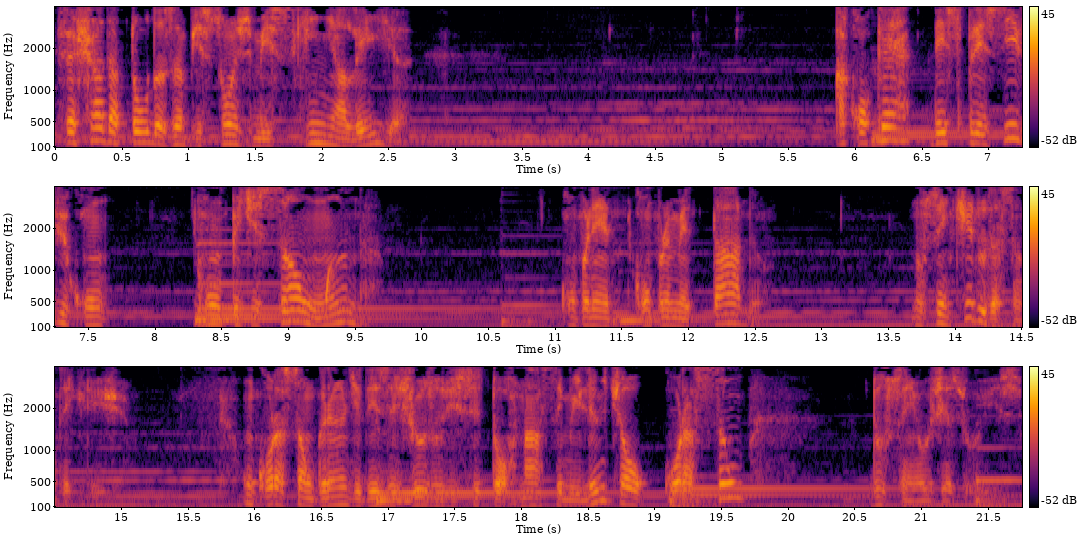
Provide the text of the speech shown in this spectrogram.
Fechada a todas as ambições mesquinha alheia, a qualquer desprezível com, competição humana, complementado no sentido da Santa Igreja. Um coração grande e desejoso de se tornar semelhante ao coração do Senhor Jesus.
